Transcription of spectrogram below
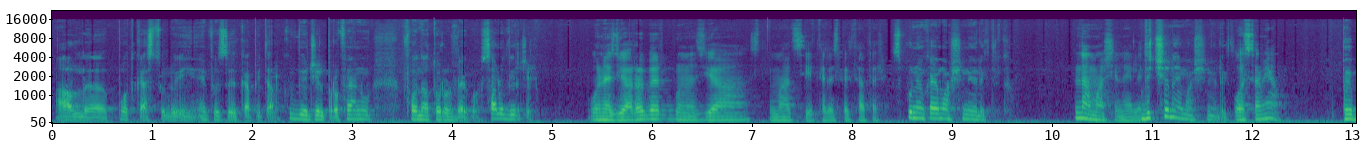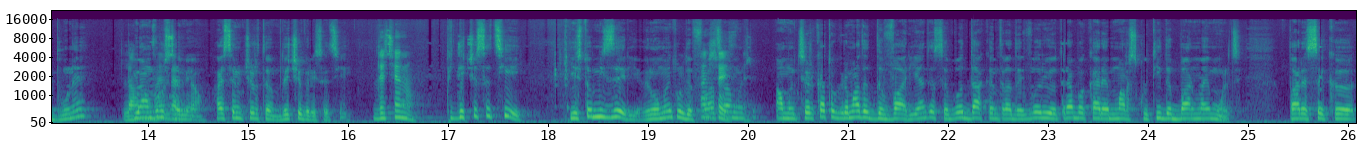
al uh, podcastului FZ Capital cu Virgil Profeanu, fondatorul Vego. Salut, Virgil! Bună ziua, Robert! Bună ziua, stimații telespectatori! Spunem că ai mașină electrică. N-am mașină electrică. De ce n-ai mașină electrică? O să-mi iau. Pe bune? La Eu un am vrut moment dat. să-mi iau. Hai să ne certăm. De ce vrei să-ți iei? De ce nu? Păi de ce să-ți iei? Este o mizerie. În momentul de față am, este. înce- am încercat o grămadă de variante să văd dacă într-adevăr e o treabă care m-ar scuti de bani mai mulți. Pare să că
